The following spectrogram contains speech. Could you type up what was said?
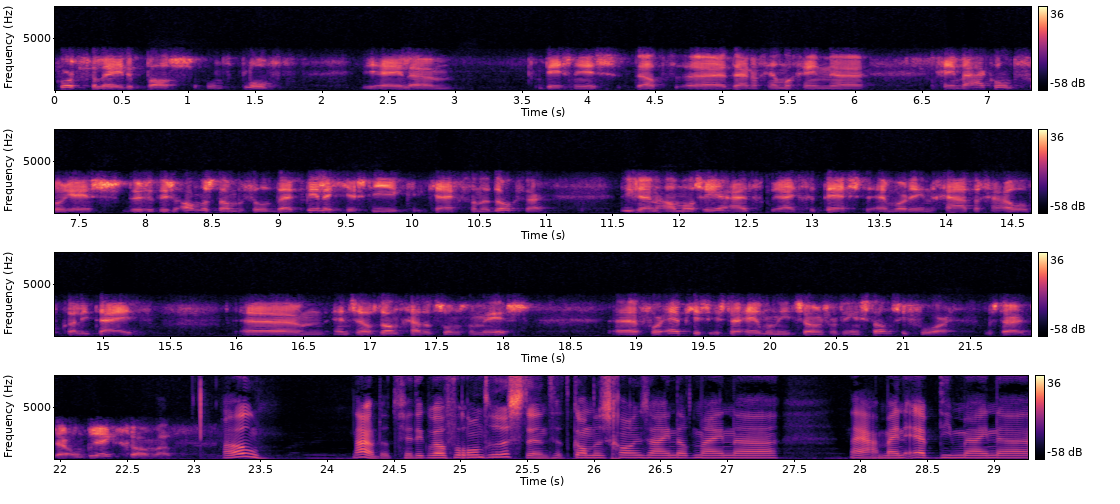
kort geleden pas ontploft, die hele business, dat uh, daar nog helemaal geen, uh, geen waakhond voor is. Dus het is anders dan bijvoorbeeld bij pilletjes die je krijgt van de dokter. Die zijn allemaal zeer uitgebreid getest en worden in de gaten gehouden op kwaliteit. Um, en zelfs dan gaat het soms mis. Uh, voor appjes is daar helemaal niet zo'n soort instantie voor. Dus daar, daar ontbreekt gewoon wat. Oh, nou, dat vind ik wel verontrustend. Het kan dus gewoon zijn dat mijn, uh, nou ja, mijn app die mijn uh,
